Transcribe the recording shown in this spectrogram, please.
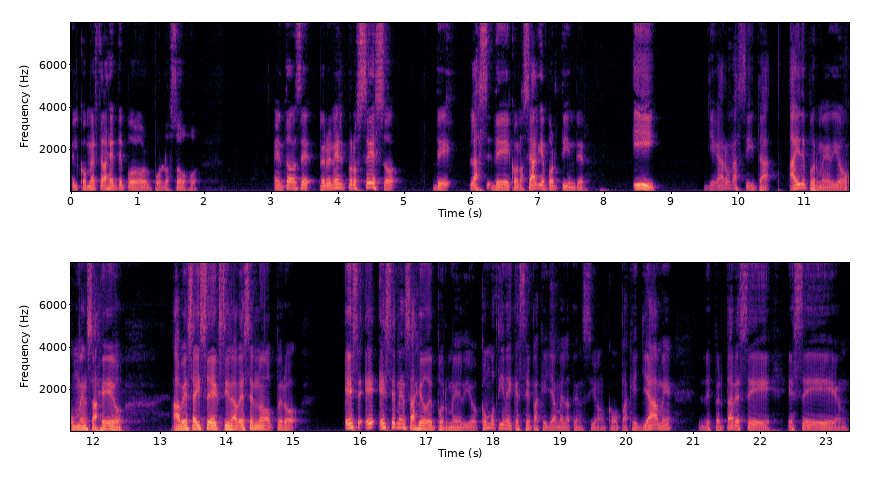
el comerse a la gente por, por, los ojos. Entonces, pero en el proceso de, de conocer a alguien por Tinder y llegar a una cita, hay de por medio un mensajeo. A veces hay sexting, a veces no, pero ese, e, ese mensajeo de por medio, ¿cómo tiene que ser para que llame la atención? Como para que llame, despertar ese, ese,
